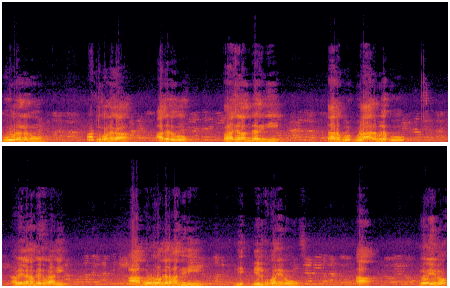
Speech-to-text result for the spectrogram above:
బూరలను పట్టుకొనగా అతడు ప్రజలందరినీ తన గు- గుడారములకు వెళ్ళనంపెను కానీ ఆ మూడు వందల మందిని ని- ఆ లోయలో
